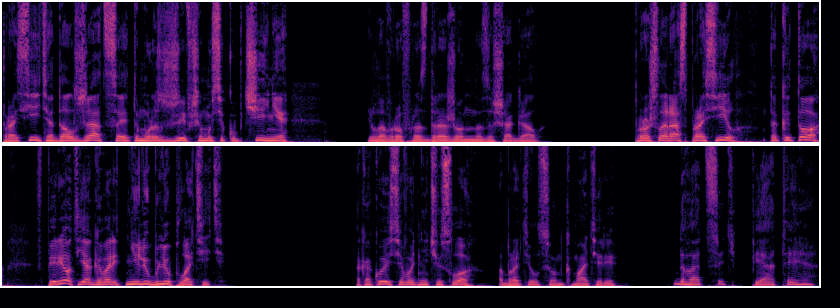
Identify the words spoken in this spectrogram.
«Просить одолжаться этому разжившемуся купчине!» И Лавров раздраженно зашагал. «Прошлый раз просил, так и то. Вперед я, говорит, не люблю платить!» «А какое сегодня число?» — обратился он к матери. «Двадцать пятое».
